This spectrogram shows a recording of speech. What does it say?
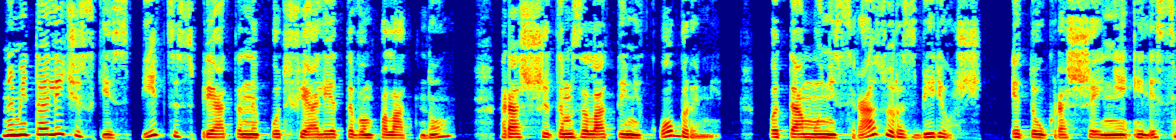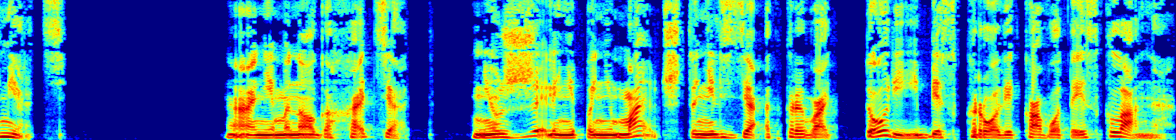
но металлические спицы спрятаны под фиолетовым полотном, расшитым золотыми кобрами, потому не сразу разберешь, это украшение или смерть. Они много хотят. Неужели не понимают, что нельзя открывать Тории без крови кого-то из клана?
